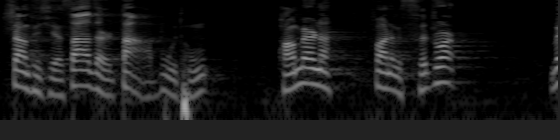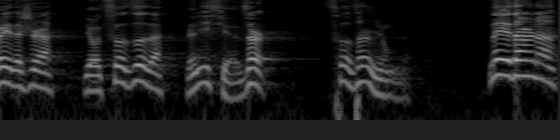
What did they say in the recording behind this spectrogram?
上头写仨字大不同”，旁边呢放着个瓷砖为的是有测字的人家写字儿、测字儿用的。那单呢？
